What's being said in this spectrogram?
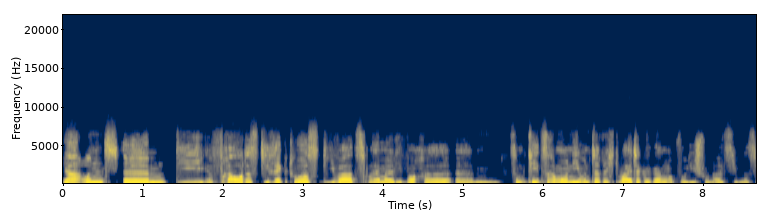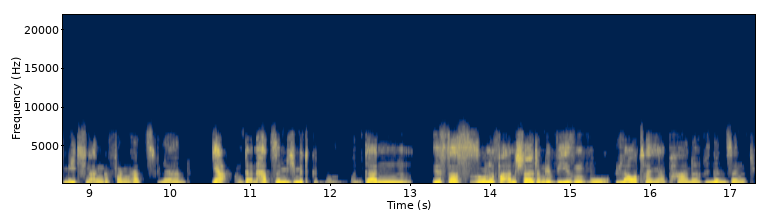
Ja, und ähm, die Frau des Direktors, die war zweimal die Woche ähm, zum Teezeremonieunterricht weitergegangen, obwohl die schon als junges Mädchen angefangen hat zu lernen. Ja, und dann hat sie mich mitgenommen. Und dann ist das so eine Veranstaltung gewesen, wo lauter Japanerinnen sind.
